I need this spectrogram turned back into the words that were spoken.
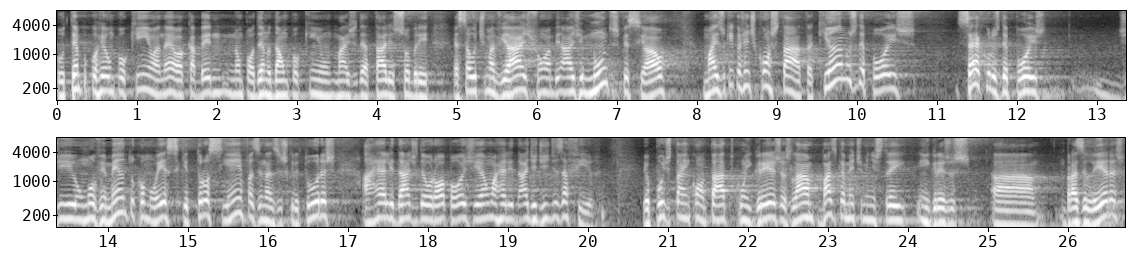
O tempo correu um pouquinho, né? Eu acabei não podendo dar um pouquinho mais de detalhes sobre essa última viagem. Foi uma viagem muito especial, mas o que, a gente constata? Que anos depois, séculos depois de um movimento como esse que trouxe ênfase nas escrituras, a realidade da Europa hoje é uma realidade de desafio. Eu pude estar em contato com igrejas lá, basicamente ministrei em igrejas ah, brasileiras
